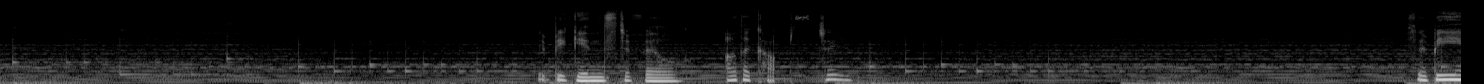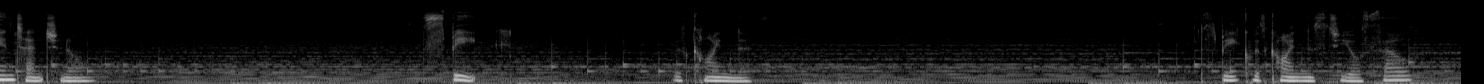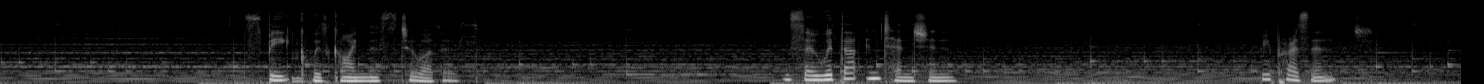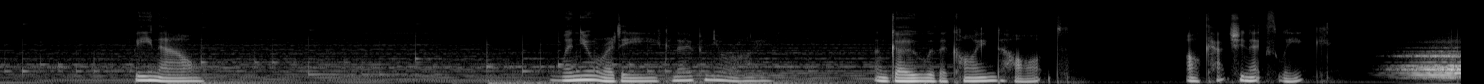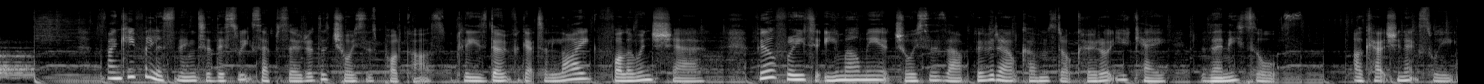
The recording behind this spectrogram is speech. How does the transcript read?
It begins to fill other cups too. So be intentional. Speak with kindness. Speak with kindness to yourself. Speak with kindness to others. And so, with that intention, be present, be now. When you're ready, you can open your eyes and go with a kind heart. I'll catch you next week. Thank you for listening to this week's episode of the Choices Podcast. Please don't forget to like, follow, and share. Feel free to email me at choices at vividoutcomes.co.uk with any thoughts. I'll catch you next week.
